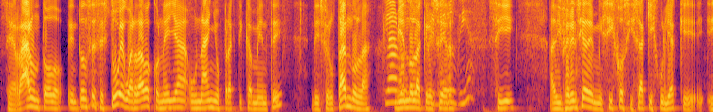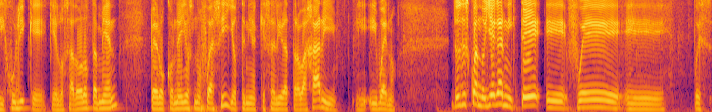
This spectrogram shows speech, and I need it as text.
cerraron todo. Entonces estuve guardado con ella un año prácticamente, disfrutándola, Claro, viéndola crecer. días. Sí, a diferencia de mis hijos Isaac y Julia, que, y Juli, que, que los adoro también, pero con ellos no fue así, yo tenía que salir a trabajar y, y- y bueno. Entonces cuando llega Nicté eh, fue, eh, pues,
